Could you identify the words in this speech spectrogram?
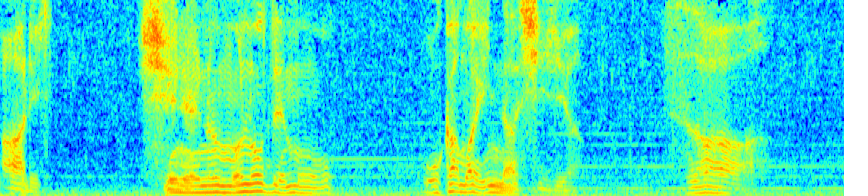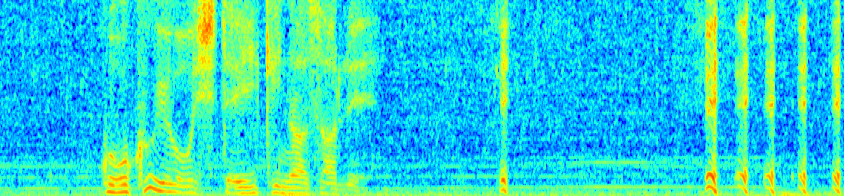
あり。死ねぬ者でもお構いなしじゃ。さあご供養していきなされ。へっへっへっへへ。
